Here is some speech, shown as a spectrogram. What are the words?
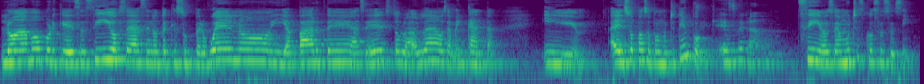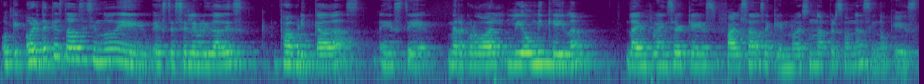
lo amo porque es así, o sea, se nota que es súper bueno y aparte hace esto, bla, bla, o sea, me encanta. Y eso pasó por mucho tiempo. Es vegano. Sí, o sea, muchas cosas así. Ok, ahorita que estabas diciendo de este, celebridades fabricadas, este, me recordó a Lil Michaela, la influencer que es falsa, o sea, que no es una persona, sino que es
